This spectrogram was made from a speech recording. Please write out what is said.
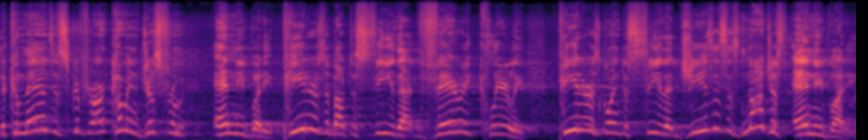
The commands of Scripture aren't coming just from anybody. Peter's about to see that very clearly. Peter is going to see that Jesus is not just anybody.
